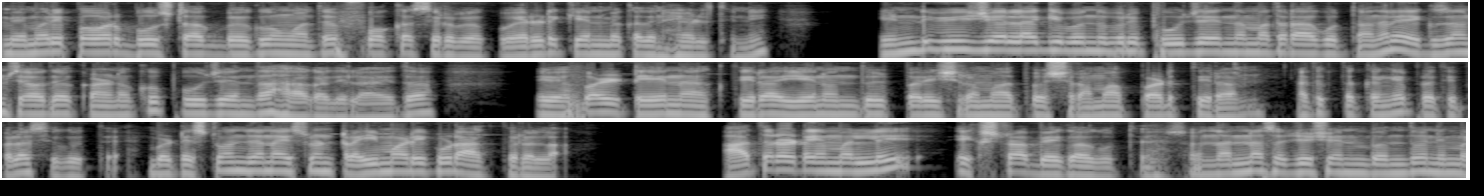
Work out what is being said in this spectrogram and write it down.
ಮೆಮೊರಿ ಪವರ್ ಬೂಸ್ಟ್ ಆಗಬೇಕು ಮತ್ತು ಫೋಕಸ್ ಇರಬೇಕು. ಎರಡಕ್ಕೆ ಏನು ಬೇಕು ಅದನ್ನು ಹೇಳ್ತೀನಿ. ಇಂಡಿವಿಜುವಲ್ ಆಗಿ ಬಂದು ಬರೀ ಪೂಜೆಯಿಂದ ಮಾತ್ರ ಆಗುತ್ತಾ ಅಂದರೆ ಎಕ್ಸಾಮ್ಸ್ ಯಾವುದೇ ಕಾರಣಕ್ಕೂ ಪೂಜೆಯಿಂದ ಆಗೋದಿಲ್ಲ, ಆಯಿತಾ? ನೀವು ಎಫರ್ಟ್ ಏನು ಹಾಕ್ತೀರಾ? ಏನೊಂದು ಪರಿಶ್ರಮ ಅಥವಾ ಶ್ರಮ ಪಡ್ತೀರಾ? ಅದಕ್ಕೆ ತಕ್ಕಂಗೆ ಪ್ರತಿಫಲ ಸಿಗುತ್ತೆ. ಬಟ್ ಎಷ್ಟೊಂದು ಜನ ಇಷ್ಟೊಂದು ಟ್ರೈ ಮಾಡಿ ಕೂಡ ಆಗ್ತಿರಲ್ಲ. ಆ ಥರ ಟೈಮಲ್ಲಿ ಎಕ್ಸ್ಟ್ರಾ ಬೇಕಾಗುತ್ತೆ. ಸೊ ನನ್ನ ಸಜೆಷನ್ ಬಂದು ನಿಮ್ಮ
